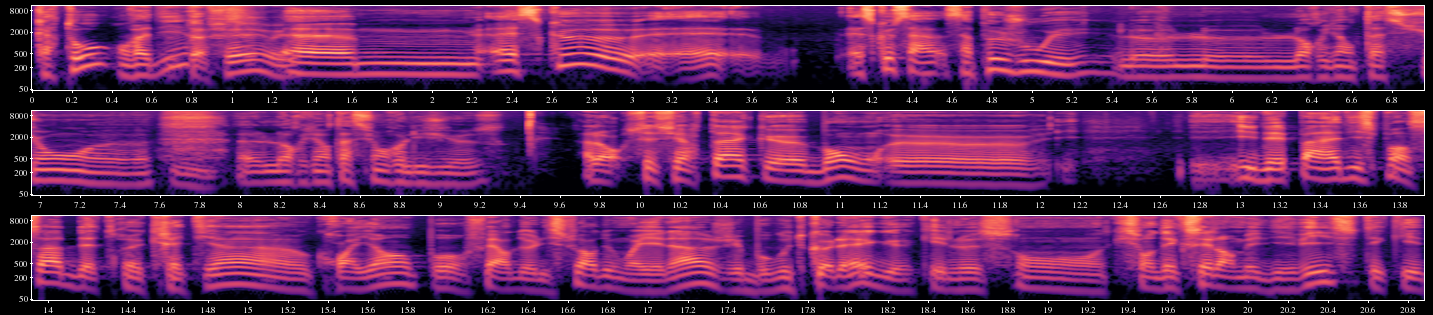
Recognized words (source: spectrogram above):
catho, on va dire. Tout à fait. Est-ce que est-ce que ça, ça, peut jouer l'orientation hmm. l'orientation religieuse? Alors c'est certain que bon il n'est pas indispensable d'être chrétien ou croyant pour faire de l'histoire du Moyen Âge. J'ai beaucoup de collègues qui, le sont, qui sont d'excellents médiévistes et qui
